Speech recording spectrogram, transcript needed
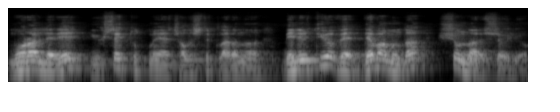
moralleri yüksek tutmaya çalıştıklarını belirtiyor ve devamında şunları söylüyor.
